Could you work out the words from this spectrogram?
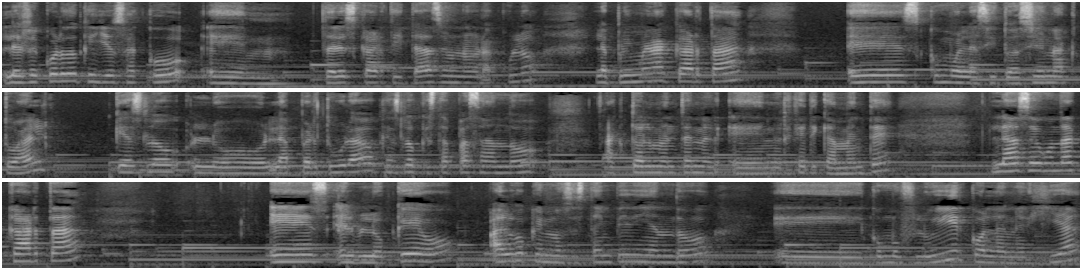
Les recuerdo que yo saco em, tres cartitas de un oráculo. La primera carta es como la situación actual, qué es lo, la apertura o qué es lo que está pasando actualmente energéticamente. La segunda carta es el bloqueo, algo que nos está impidiendo eh, como fluir con la energía.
